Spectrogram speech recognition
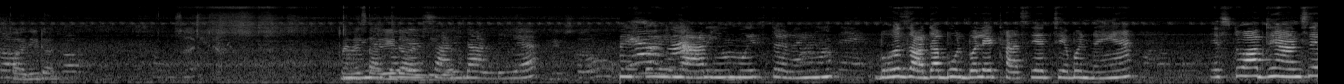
सारी डाल। मैंने सारी तो डाल ये दी सारी है डाल दी है। मैं इसको हिला रही हूँ रही हूँ बहुत ज़्यादा बुलबुले खासे अच्छे बन रहे हैं। इसको आप ध्यान से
